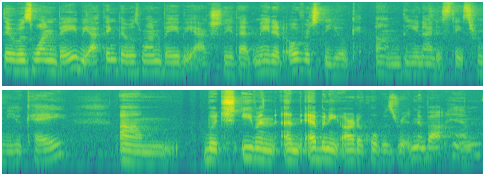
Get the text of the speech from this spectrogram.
There was one baby. I think there was one baby actually that made it over to the UK, um, the United States from UK, um, which even an Ebony article was written about him.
